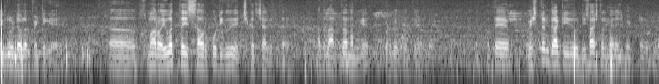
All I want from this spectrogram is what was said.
ಬೆಂಗಳೂರು ಡೆವಲಪ್ಮೆಂಟಿಗೆ ಸುಮಾರು ಐವತ್ತೈದು ಸಾವಿರ ಕೋಟಿಗೂ ಹೆಚ್ಚು ಖರ್ಚಾಗುತ್ತೆ. ಅದರಲ್ಲಿ ಅರ್ಥ ನಮಗೆ ಕೊಡಬೇಕು ಅಂತ ಹೇಳಿದ್ರು ಮತ್ತು ವೆಸ್ಟರ್ನ್ ಘಾಟ್ ಇದು ಡಿಸಾಸ್ಟರ್ ಮ್ಯಾನೇಜ್ಮೆಂಟ್ನಲ್ಲಿ ಕೂಡ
